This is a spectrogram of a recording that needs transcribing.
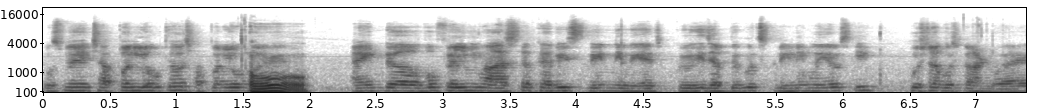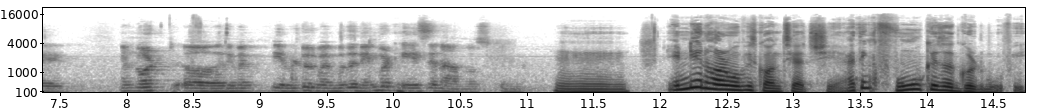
उसमें छप्पन लोग थे छप्पन लोग एंड वो फ़िल्म आज तक कभी स्क्रीन नहीं हुई है क्योंकि जब भी कुछ स्क्रीनिंग हुई है उसकी कुछ ना कुछ कांड हुआ है। I am not able to remember the name but A से नाम है उसका। इंडियन हॉरर मूवीज़ कौन सी अच्छी है? I think Phoonk is a good movie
